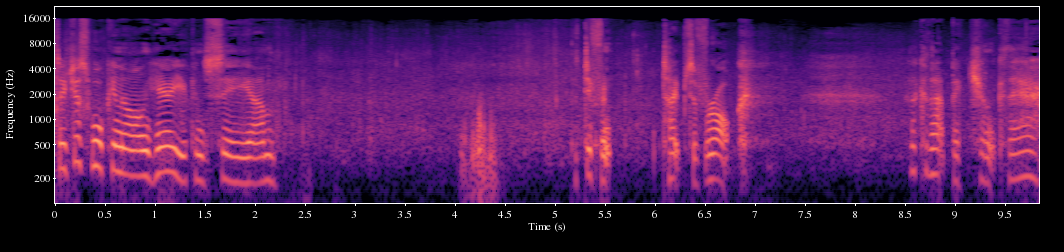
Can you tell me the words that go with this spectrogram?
So just walking along here you can see um, the different types of rock. Look at that big chunk there.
